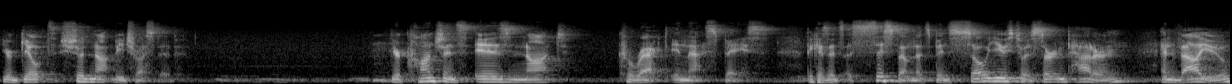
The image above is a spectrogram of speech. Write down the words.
your guilt should not be trusted. Your conscience is not correct in that space because it's a system that's been so used to a certain pattern and value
